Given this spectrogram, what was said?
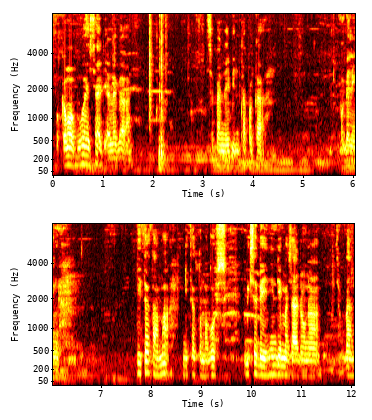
Pagka mabuhay siya, di alagaan. Saka naibinta pagka magaling na. Dito tama, dito tumagos. Ibig sabihin, hindi masyadong na saktan.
